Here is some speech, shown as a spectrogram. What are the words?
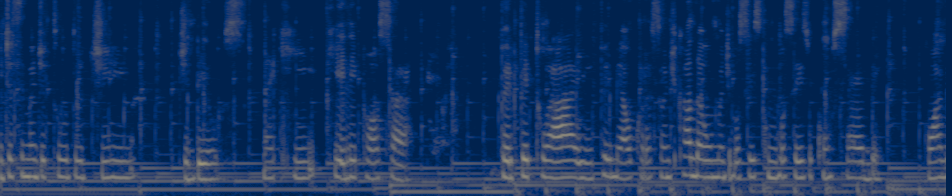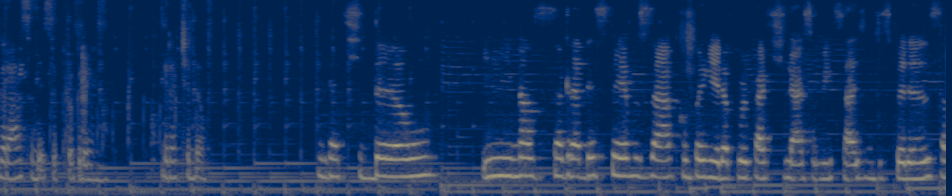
e de acima de tudo de, de Deus, né? Que, que Ele possa perpetuar e permear o coração de cada uma de vocês como vocês o concebem, com a graça desse programa. Gratidão. Gratidão. E nós agradecemos a companheira por partilhar sua mensagem de esperança,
